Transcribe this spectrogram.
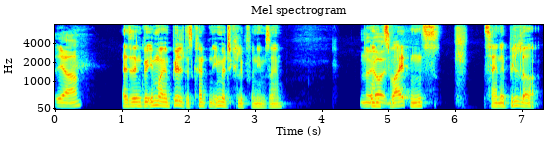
Ja. Er ist irgendwie immer im Bild. Das könnte ein Imageclip von ihm sein. Naja, Und zweitens, seine Bilder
